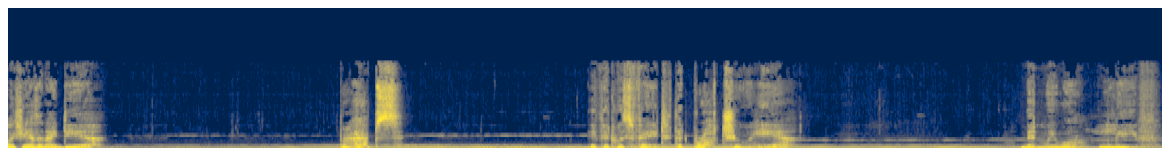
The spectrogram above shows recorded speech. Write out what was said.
like she has an idea. Perhaps if it was fate that brought you here, then we will leave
